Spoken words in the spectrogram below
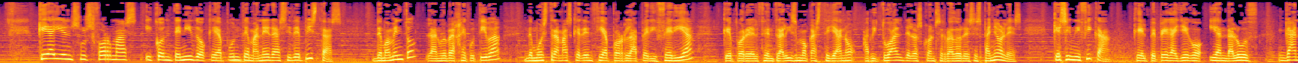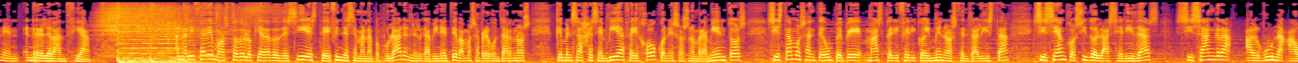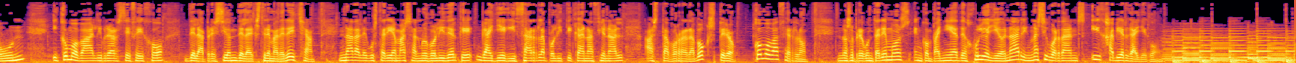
¿Qué hay en sus formas y contenido que apunte maneras y de pistas? De momento, la nueva ejecutiva demuestra más querencia por la periferia que por el centralismo castellano habitual de los conservadores españoles. ¿Qué significa que el PP gallego y andaluz ganen en relevancia? Analizaremos todo lo que ha dado de sí este fin de semana popular en el gabinete. Vamos a preguntarnos qué mensajes envía Feijó con esos nombramientos, si estamos ante un PP más periférico y menos centralista, si se han cosido las heridas, si sangra alguna aún y cómo va a librarse Feijó de la presión de la extrema derecha. Nada le gustaría más al nuevo líder que galleguizar la política nacional hasta borrar a Vox, pero ¿cómo va a hacerlo? Nos lo preguntaremos en compañía de Julio Leonar, Ignacio Guardans y Javier Gallego.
